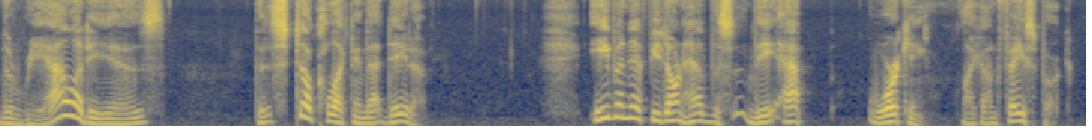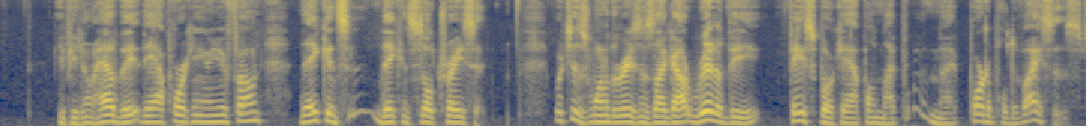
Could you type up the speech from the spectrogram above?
the reality is that it's still collecting that data. Even if you don't have this, the app working, like on Facebook, if you don't have the, the app working on your phone, they can they can still trace it, which is one of the reasons I got rid of the Facebook app on my my portable devices.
